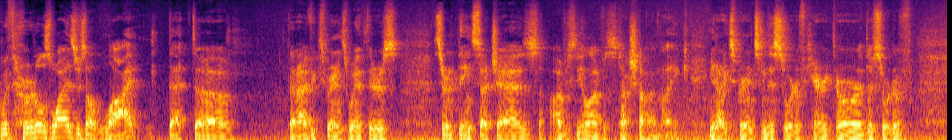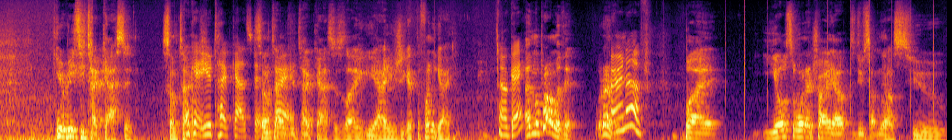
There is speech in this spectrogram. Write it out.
with hurdles wise there's a lot that uh, that i've experienced with there's certain things such as obviously a lot of us touched on like you know, experiencing this sort of character or this sort of you're basically typecasted sometimes Okay, you're typecasted. sometimes right. your typecast is like yeah i usually get the funny guy Okay. i have no problem with it whatever Fair enough. but you also want to try out to do something else to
